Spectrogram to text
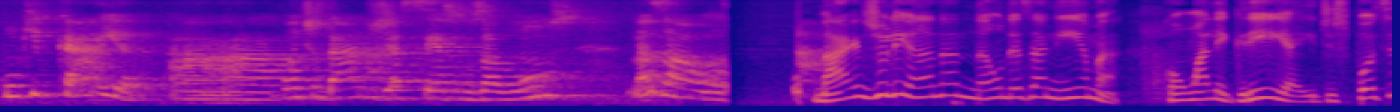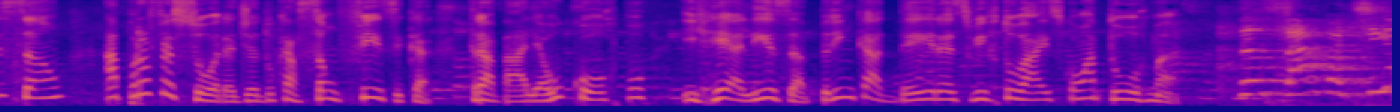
com que caia a quantidade de acesso dos alunos nas aulas. Mas Juliana não desanima. Com alegria e disposição, a professora de educação física trabalha o corpo e realiza brincadeiras virtuais com a turma. Dançar com a tia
